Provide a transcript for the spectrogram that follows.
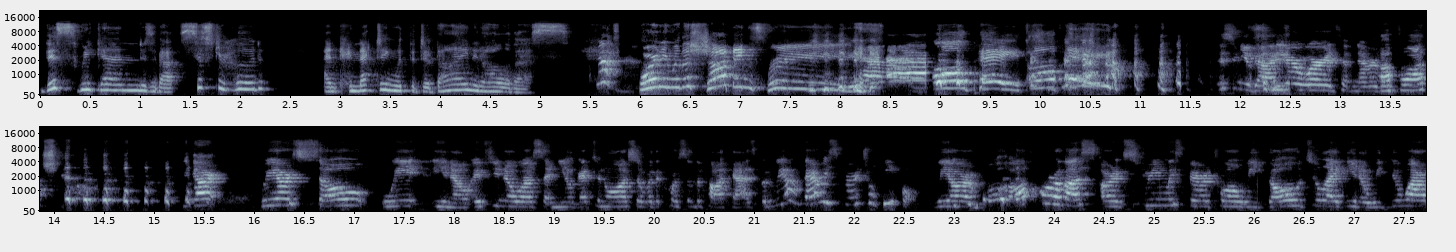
"This weekend is about sisterhood and connecting with the divine in all of us." Starting with a shopping spree. All paid. All paid. Listen, you guys. Sweeter words have never been. Stopwatch. we are we are so we you know if you know us and you'll get to know us over the course of the podcast but we are very spiritual people we are all four of us are extremely spiritual we go to like you know we do our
